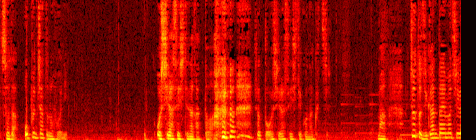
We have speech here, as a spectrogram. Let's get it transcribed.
そうだ。オープンチャットの方に。お知らせしてなかったわ。ちょっとお知らせしてこなくちゃ。まあちょっと時間帯も違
